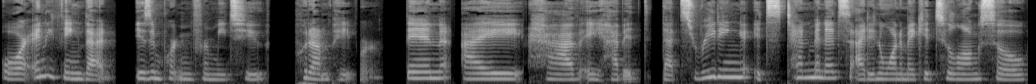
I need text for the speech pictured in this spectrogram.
or anything that is important for me to put on paper. Then I have a habit that's reading. It's 10 minutes. I didn't want to make it too long, so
